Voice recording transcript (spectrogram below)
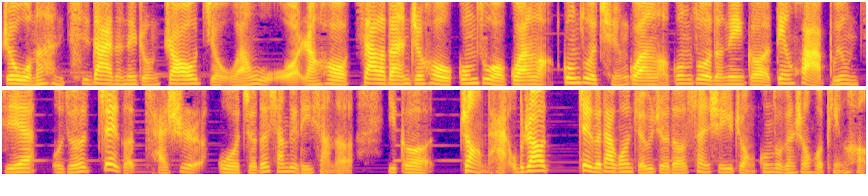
只有我们很期待的那种朝九晚五，然后下了班之后工作关了，工作群关了，工作的那个电话不用接。我觉得这个才是我觉得相对理想的一个状态。我不知道。这个大光觉不觉得算是一种工作跟生活平衡？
